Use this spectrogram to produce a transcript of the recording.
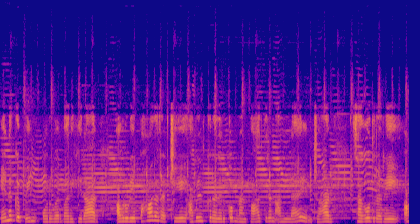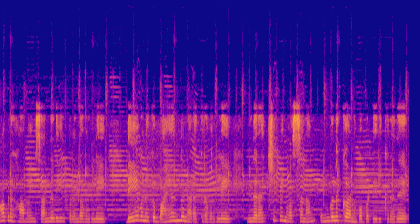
எனக்கு பின் ஒருவர் வருகிறார். அவருடைய பாத ரட்சையை அவிழ்க்கிறதற்கும் நான் பாத்திரன் அல்ல என்றான். சகோதரரே ஆபிரகாமின் சந்ததியில் பிறந்தவர்களே தேவனுக்கு பயந்து நடக்கிறவர்களே இந்த ரட்சிப்பின் வசனம் உங்களுக்கு அனுப்பப்பட்டிருக்கிறது.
